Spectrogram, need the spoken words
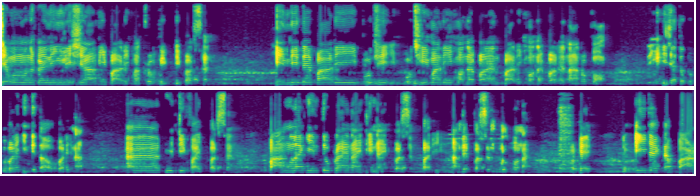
যেমন মনে করেন ইংলিশে আমি পারি মাত্র ফিফটি পার্সেন্ট হিন্দিতে পারি, বুঝি বুঝি মানে মনে করেন পারি, মনে করেন আরও কম। ইংলিশ এতটুকু পারি, হিন্দি তাও পারি না। টোয়েন্টি ফাইভ পার্সেন্ট বাংলা কিন্তু প্রায় নাইনটি নাইন পার্সেন্ট পারি হান্ড্রেড পার্সেন্ট বলব না। ওকে তো এইটা একটা বার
